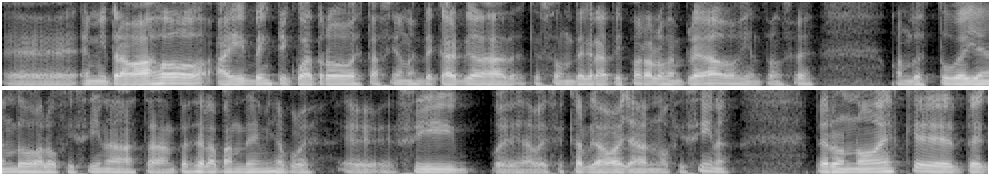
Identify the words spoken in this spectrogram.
Eh, en mi trabajo hay 24 estaciones de carga que son de gratis para los empleados y entonces cuando estuve yendo a la oficina hasta antes de la pandemia, pues eh, sí, pues a veces cargaba ya en la oficina. Pero no es que te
